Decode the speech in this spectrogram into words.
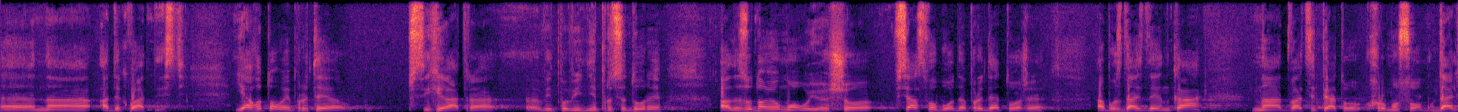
е, на адекватність. Я готовий пройти психіатра е, відповідні процедури, але з одною умовою, що вся свобода пройде теж або здасть ДНК на 25-ту хромосому. Далі,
